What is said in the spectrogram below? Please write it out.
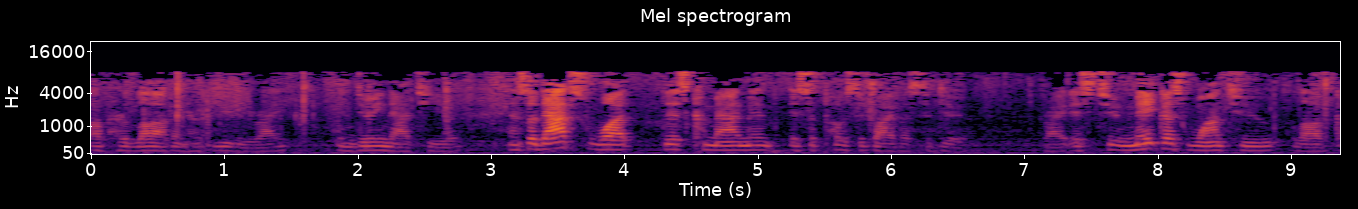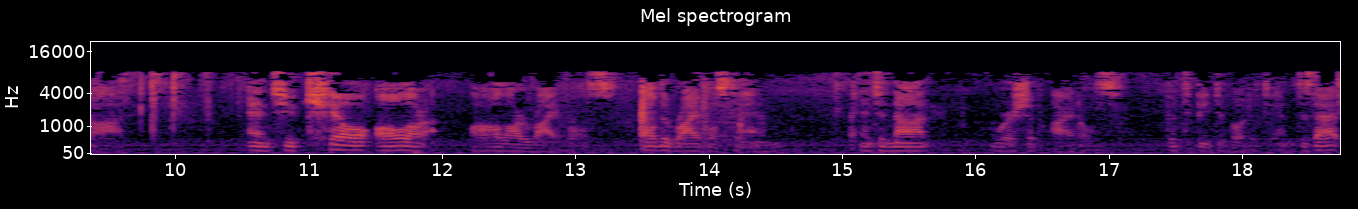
of her love and her beauty, right? In doing that to you. And so that's what this commandment is supposed to drive us to do, right? Is to make us want to love God and to kill all our all our rivals, all the rivals to him and to not worship idols, but to be devoted to Him. Does that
